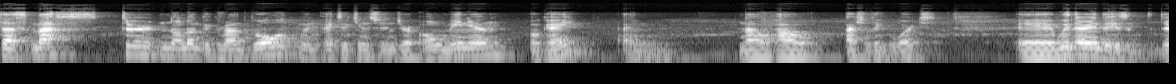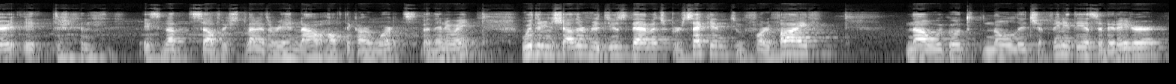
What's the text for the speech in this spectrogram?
Does master no longer grant gold when executing your own minion? Okay. And now how actually works? Uh, withering is there it it's not self-explanatory now how the card works but anyway. Withering shadow reduce damage per second to 45 now we go to the knowledge affinity accelerator.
